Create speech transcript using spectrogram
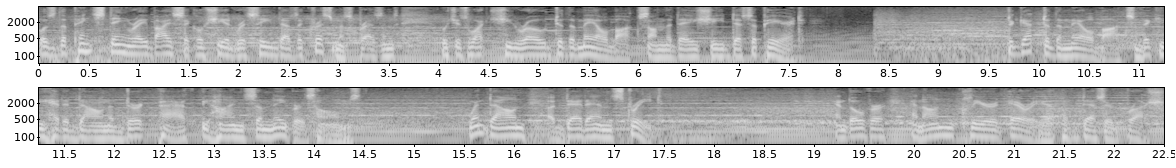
was the pink Stingray bicycle she had received as a Christmas present, which is what she rode to the mailbox on the day she disappeared. To get to the mailbox, Vicki headed down a dirt path behind some neighbors' homes, went down a dead-end street, and over an uncleared area of desert brush.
